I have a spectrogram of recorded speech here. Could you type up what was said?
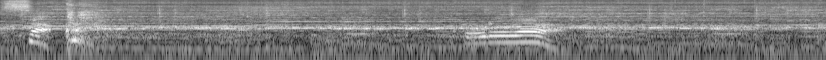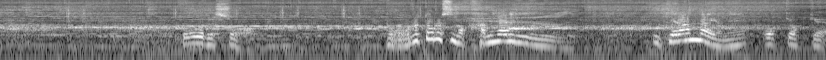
さあ、これはどうでしょう。ボルトロスの雷いけらんないよね。オッケーオッケー。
